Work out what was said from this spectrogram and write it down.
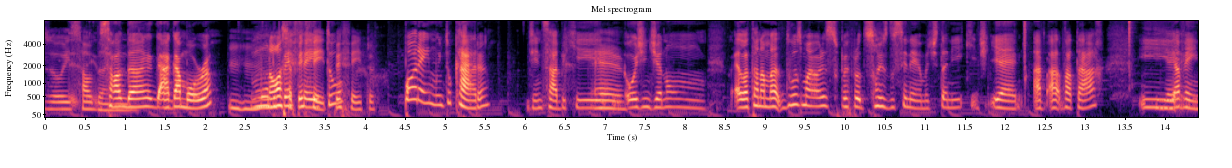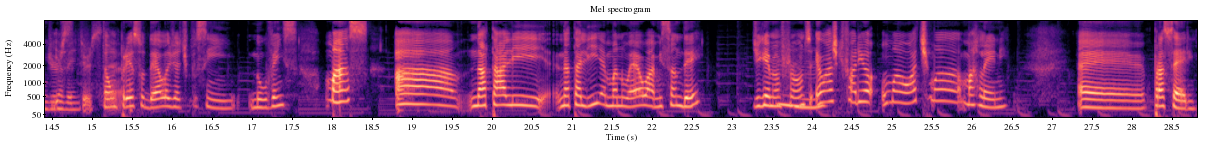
Zoe Saldanha. Saldanha, a Gamora, Uhum. Mundo Nossa, perfeito. perfeito, porém muito cara. A gente sabe que É. hoje em dia não. Ela tá nas duas maiores superproduções do cinema: Titanic, e é, Avatar e, a- Avengers. e Avengers. Então é. o preço dela já, tipo assim, nuvens. Mas a Natalie, Natalie Emanuel, a Missandei, de Game of Thrones, Uhum. eu acho que faria uma ótima Marlene é, pra série.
